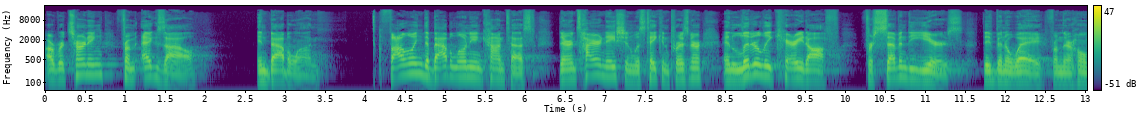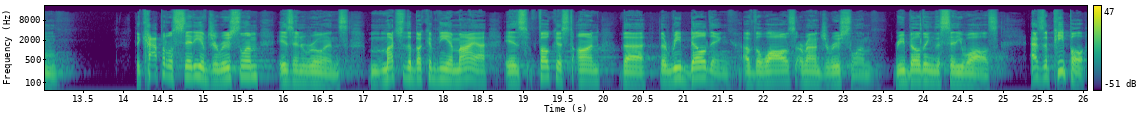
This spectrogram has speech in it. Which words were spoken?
are returning from exile in Babylon. Following the Babylonian contest, their entire nation was taken prisoner and literally carried off for 70 years. They've been away from their home. The capital city of Jerusalem is in ruins. Much of the book of Nehemiah is focused on the, the rebuilding of the walls around Jerusalem. rebuilding the city walls. As a people,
